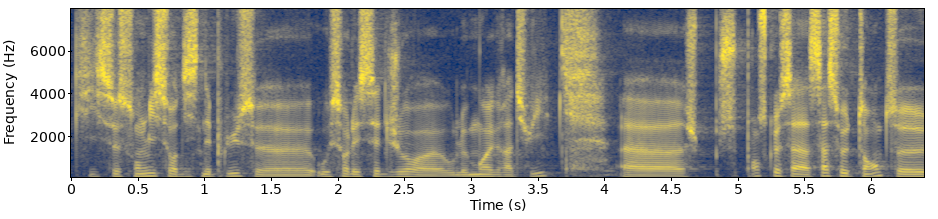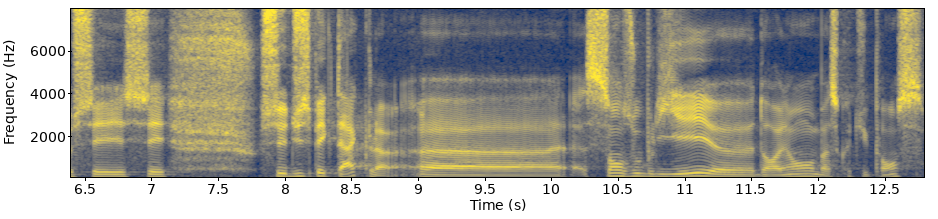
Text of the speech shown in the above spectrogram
qui se sont mis sur Disney Plus ou sur les 7 jours ou le mois gratuit, je, je pense que ça, ça se tente. C'est du spectacle, sans oublier Dorian, bah, ce que tu penses.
